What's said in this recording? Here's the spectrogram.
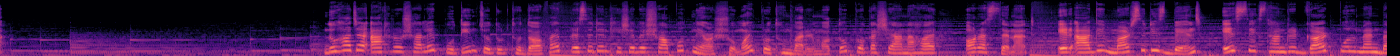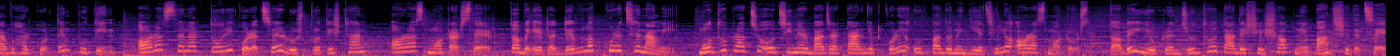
দু হাজার আঠারো সালে পুতিন চতুর্থ দফায় প্রেসিডেন্ট হিসেবে শপথ নেওয়ার সময় প্রথমবারের মতো প্রকাশ্যে আনা হয় অরাস সেনাট এর আগে Mercedes Benz S six hundred guard Pullman ব্যবহার করতেন পুতিন। অরাস সেনাট তৈরি করেছে রুশ প্রতিষ্ঠান অরাস মোটরসের। তবে এটা ডেভেলপ করেছে নামি। মধ্যপ্রাচ্য ও চীনের বাজার টার্গেট করে উৎপাদনে গিয়েছিল অরাস মোটরস। তবে ইউক্রেন যুদ্ধ তাদের সে স্বপ্নে বাঁধ সেধেছে।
